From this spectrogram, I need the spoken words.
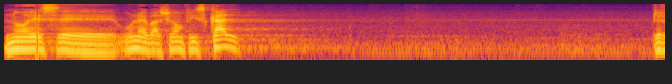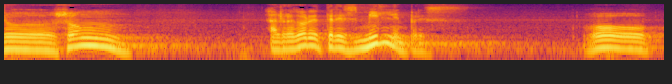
no es eh, una evasión fiscal. Pero son alrededor de tres mil empresas o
